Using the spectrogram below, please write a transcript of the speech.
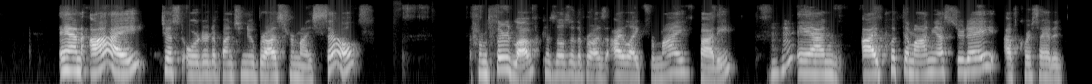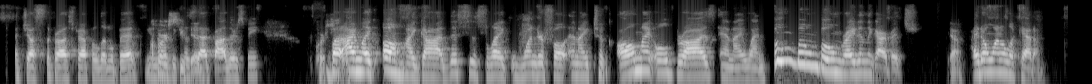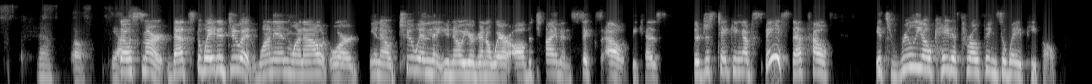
And I just ordered a bunch of new bras for myself from ThirdLove because those are the bras I like for my body. Mhm. And I put them on yesterday. Of course, I had to adjust the bra strap a little bit, you know, you because did. that bothers me. Of course. But. I'm like, oh my God, this is like wonderful. And I took all my old bras and I went boom, boom, boom, right in the garbage. Yeah. I don't want to look at them. Yeah. So, yeah. so smart. That's the way to do it. One in, one out, or you know, two in that you know you're going to wear all the time, and six out because they're just taking up space. That's how it's really okay to throw things away, people.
